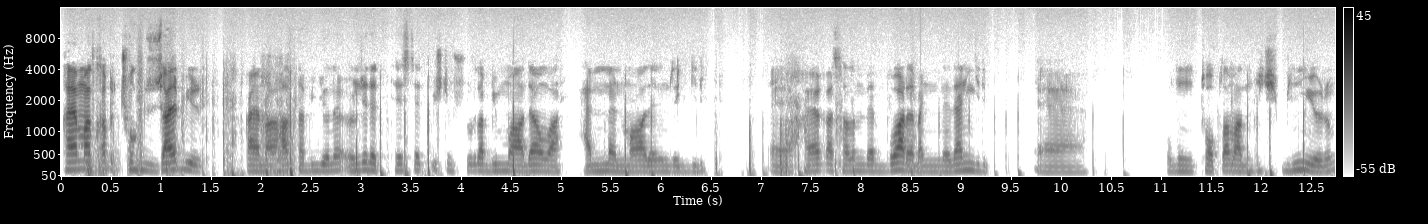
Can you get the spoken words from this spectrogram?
kaya matkapı çok güzel bir kayma. Hatta videonu önce de test etmiştim. Şurada bir maden var. Hemen madenimize gidip e, kaya kasalım ve bu arada ben neden gidip e, odun toplamadım hiç bilmiyorum.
